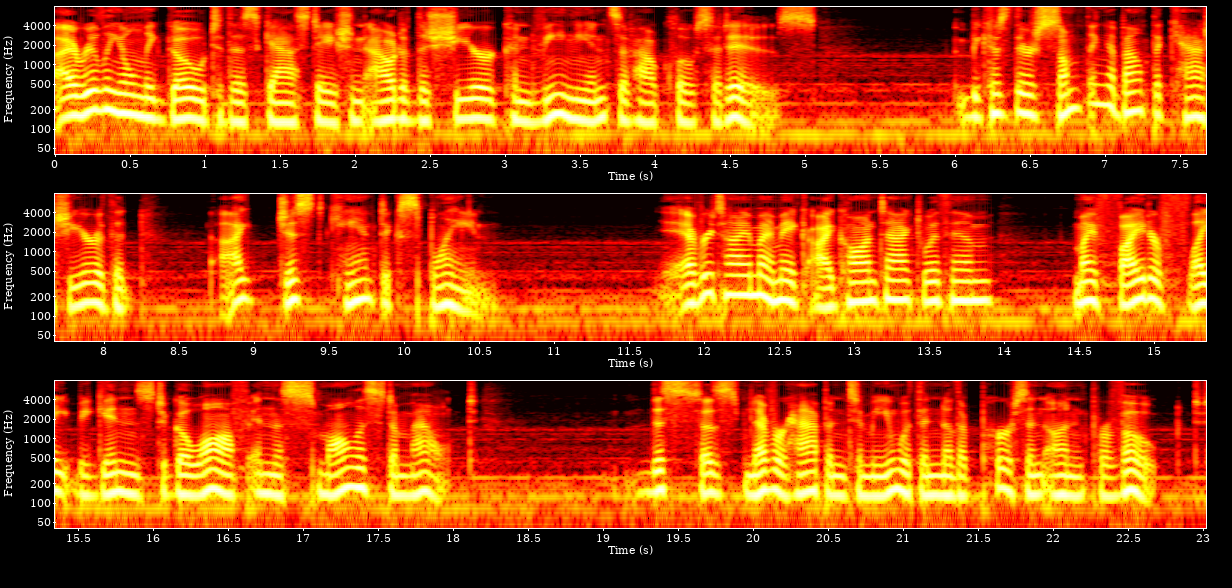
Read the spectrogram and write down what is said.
I really only go to this gas station out of the sheer convenience of how close it is. Because there's something about the cashier that I just can't explain. Every time I make eye contact with him, my fight or flight begins to go off in the smallest amount. This has never happened to me with another person unprovoked.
